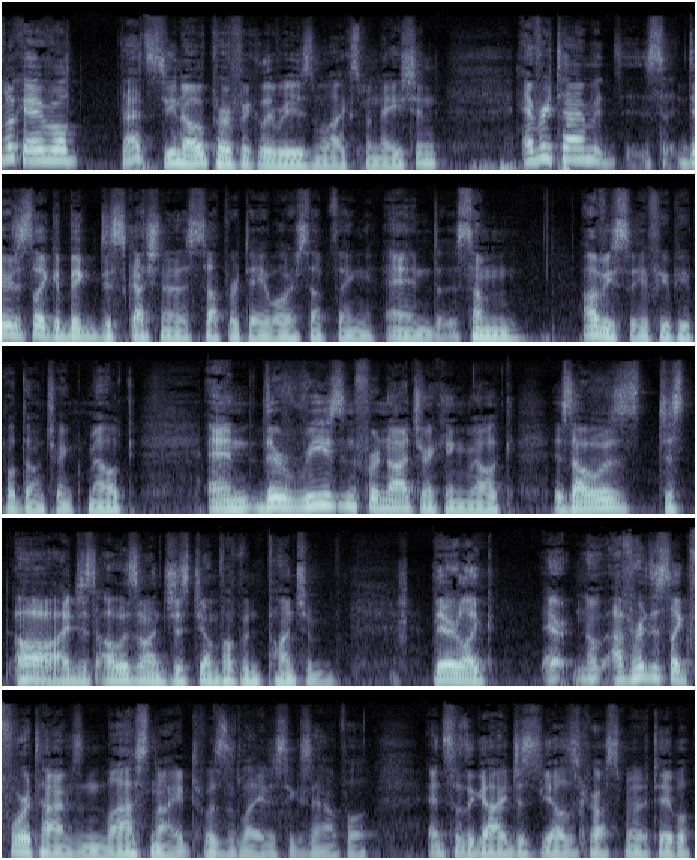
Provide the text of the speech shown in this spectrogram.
Okay, well, that's you know a perfectly reasonable explanation. Every time it's, there's like a big discussion at a supper table or something, and some obviously a few people don't drink milk, and their reason for not drinking milk is always just oh, I just always want to just jump up and punch them. They're like, er, no, I've heard this like four times, and last night was the latest example. And so the guy just yells across from the table,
